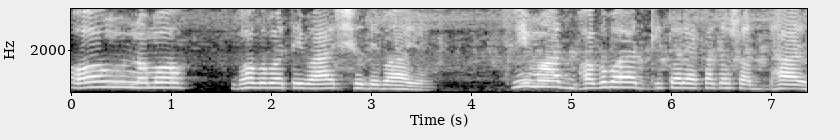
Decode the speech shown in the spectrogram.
ওং নম ভগবতে বাসুদেবায়। শ্রীমদ্ ভগবদ গীতার একাদশ অধ্যায়,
